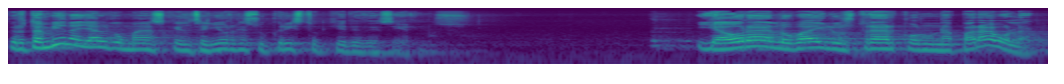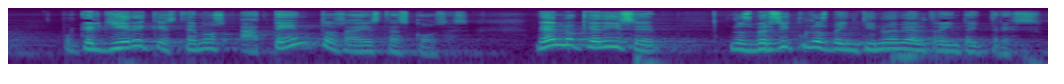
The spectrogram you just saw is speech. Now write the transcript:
Pero también hay algo más que el Señor Jesucristo quiere decirnos. Y ahora lo va a ilustrar con una parábola, porque Él quiere que estemos atentos a estas cosas. Vean lo que dice los versículos 29 al 33.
